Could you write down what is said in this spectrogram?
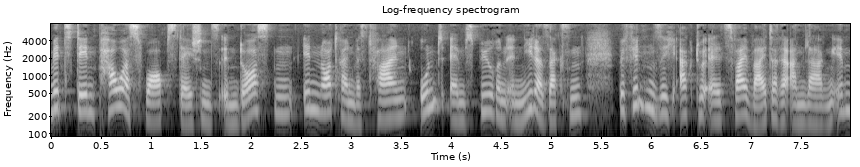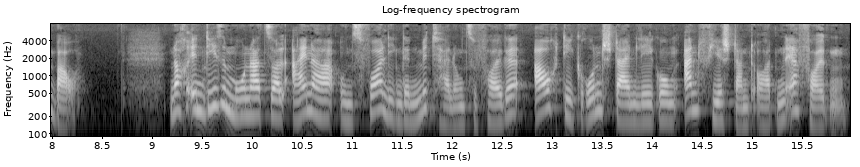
Mit den Power Swap Stations in Dorsten in Nordrhein-Westfalen und Emsbüren in Niedersachsen befinden sich aktuell zwei weitere Anlagen im Bau. Noch in diesem Monat soll einer uns vorliegenden Mitteilung zufolge auch die Grundsteinlegung an vier Standorten erfolgen.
